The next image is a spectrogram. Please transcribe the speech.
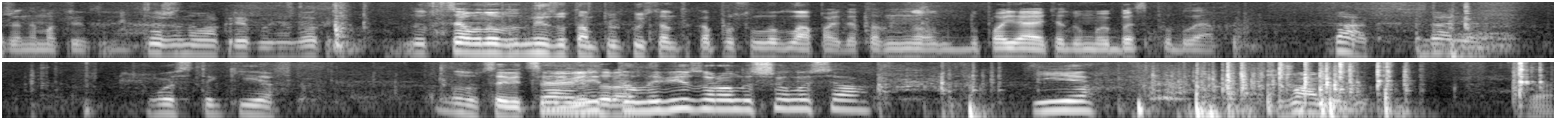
теж нема кріплення. Теж нема кріплення, два кріплення. Ну це воно внизу там прикусь, там така просто лапа йде, там ну, допаяють, я думаю, без проблем. Так, далі. Ось такі. Ну це від Це від телевізора. телевізора лишилося і жалюзі. Так.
